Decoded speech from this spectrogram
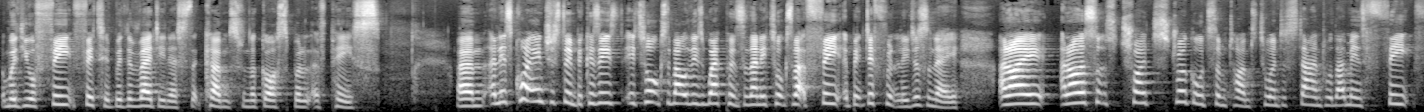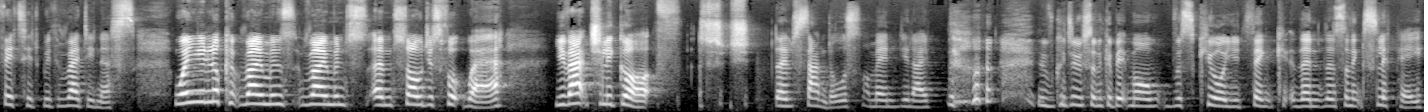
and with your feet fitted with the readiness that comes from the gospel of peace. Um, and it's quite interesting because he talks about all these weapons and then he talks about feet a bit differently, doesn't he? And I, and I sort of tried, struggled sometimes to understand what that means, feet fitted with readiness. When you look at Romans, Romans um, soldiers' footwear, you've actually got those sandals. I mean, you know, you could do something a bit more secure, you'd think, than, than something slippy.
